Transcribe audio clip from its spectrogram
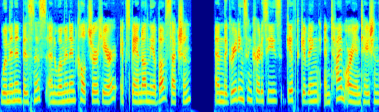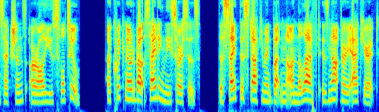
Women in Business and Women in Culture here expand on the above section, and the Greetings and Courtesies, Gift Giving, and Time Orientation sections are all useful too. A quick note about citing these sources. The Cite this document button on the left is not very accurate.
